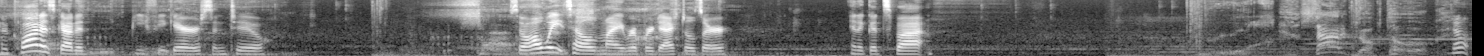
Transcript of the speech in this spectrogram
Kaquata's got a beefy garrison too. So I'll wait till my Ripperdactyls are in a good spot. I don't...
